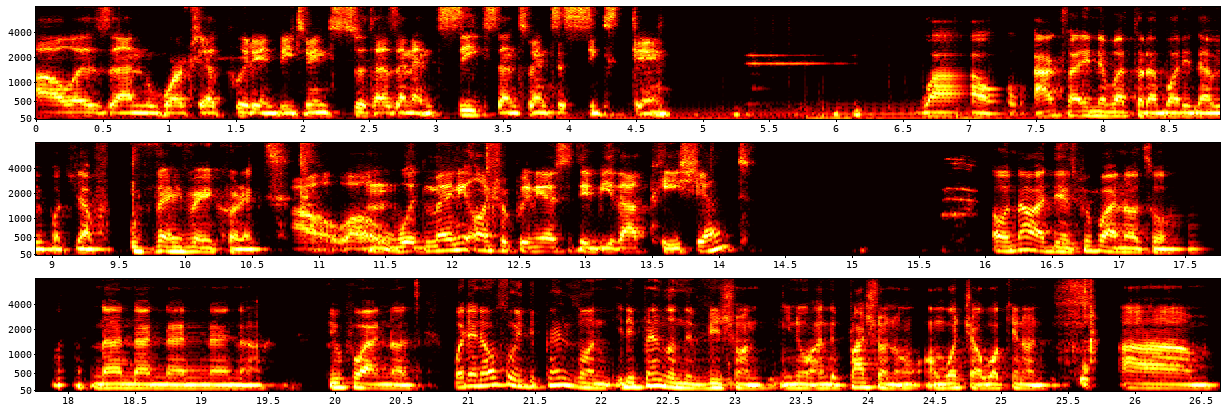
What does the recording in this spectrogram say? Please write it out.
hours and work you put in between 2006 and 2016. Wow, I actually never thought about it that way, but you're very, very correct. Oh, well, mm. would many entrepreneurs they be that patient? Oh, nowadays people are not so. No, no, no, no, no people are not. But then also it depends on it depends on the vision, you know, and the passion on, on what you're working on. Um,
